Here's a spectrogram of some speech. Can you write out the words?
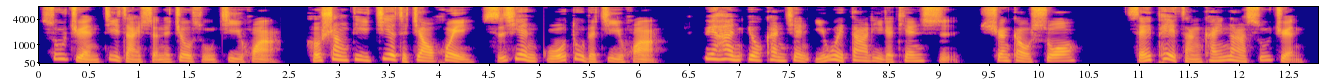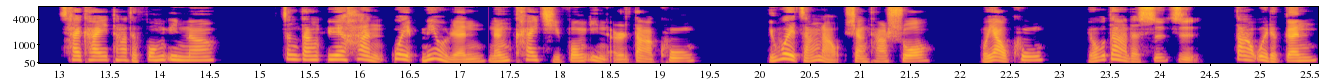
书卷记载神的救赎计划和上帝借着教会实现国度的计划。约翰又看见一位大力的天使宣告说：“谁配展开那书卷，拆开它的封印呢？”正当约翰为没有人能开启封印而大哭，一位长老向他说：“不要哭。”犹大的狮子，大卫的根，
